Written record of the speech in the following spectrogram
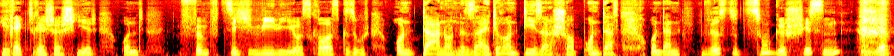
direkt recherchiert und 50 Videos rausgesucht und da noch eine Seite und dieser Shop und das und dann wirst du zugeschissen yep.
